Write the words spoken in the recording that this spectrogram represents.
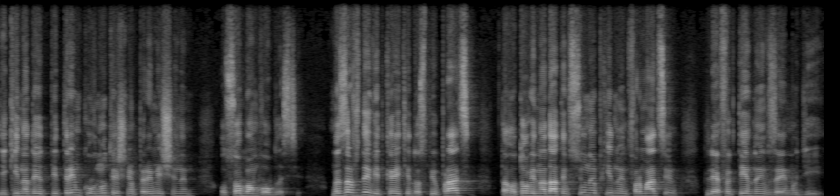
які надають підтримку внутрішньо переміщеним особам в області. Ми завжди відкриті до співпраці та готові надати всю необхідну інформацію для ефективної взаємодії.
